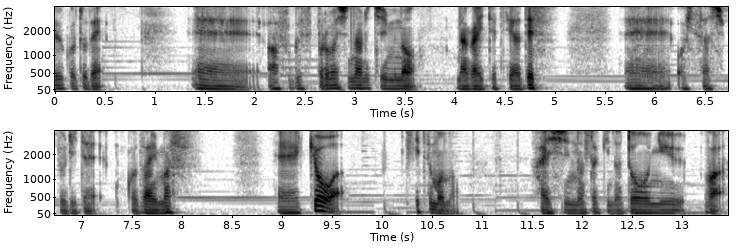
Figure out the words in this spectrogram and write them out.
いうことで、えー、アーフグスプロフェッショナルチームの永井哲也です、えー、お久しぶりでございます、えー、今日はいつもの配信の時の導入は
